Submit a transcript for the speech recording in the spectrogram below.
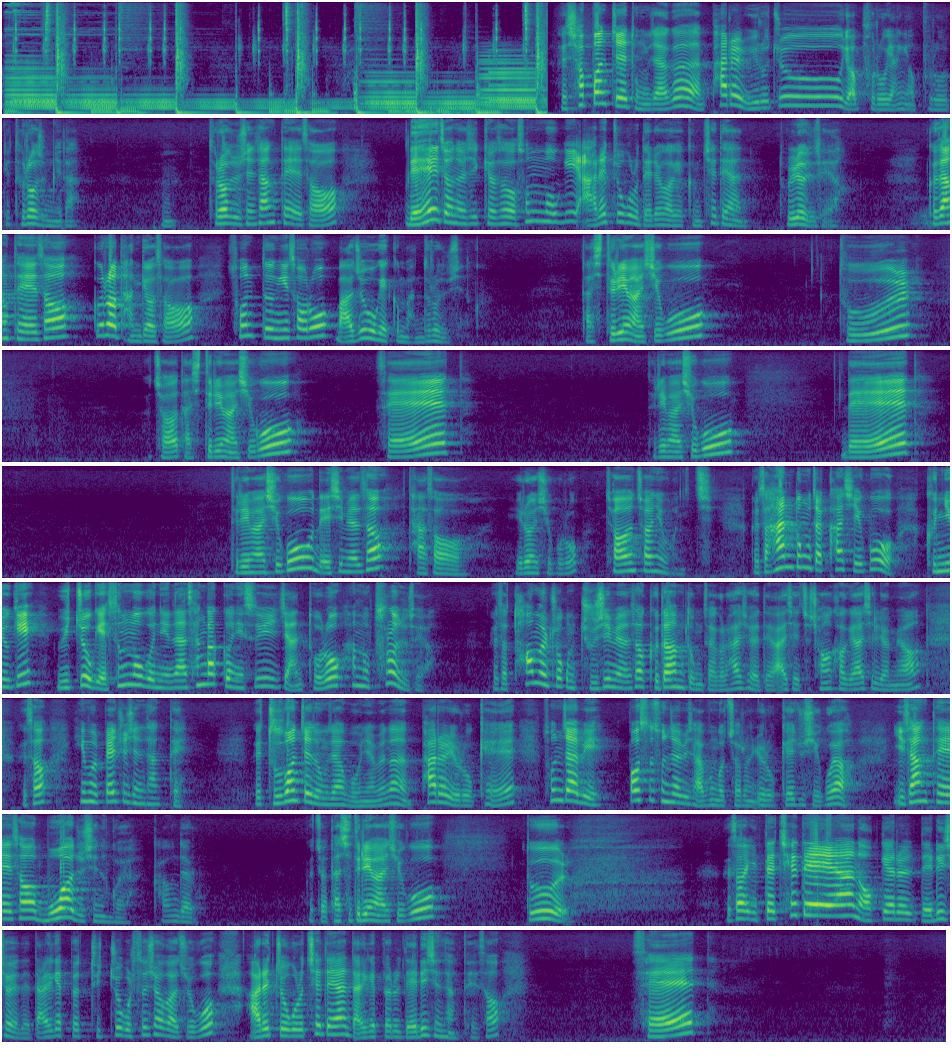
그래서 첫 번째 동작은 팔을 위로 쭉 옆으로 양옆으로 이렇게 들어줍니다. 음, 들어주신 상태에서 내회전을 시켜서 손목이 아래쪽으로 내려가게끔 최대한 돌려주세요. 그 상태에서 끌어당겨서 손등이 서로 마주보게끔 만들어 주시는 거예요. 다시 들이마시고 둘 그렇죠. 다시 들이마시고 셋 들이마시고 넷. 들이마시고 내쉬면서 다섯. 이런 식으로 천천히 원위치. 그래서 한 동작 하시고 근육이 위쪽에 승모근이나 삼각근이 쓰이지 않도록 한번 풀어주세요. 그래서 텀을 조금 주시면서 그 다음 동작을 하셔야 돼요. 아시죠? 정확하게 하시려면. 그래서 힘을 빼주신 상태. 두 번째 동작은 뭐냐면은 팔을 이렇게 손잡이 버스 손잡이 잡은 것처럼 이렇게 해주시고요. 이 상태에서 모아주시는 거예요. 가운데로. 그렇죠. 다시 들이마시고 둘 그래서 이때 최대한 어깨를 내리셔야 돼요. 날개뼈 뒤쪽을 쓰셔가지고 아래쪽으로 최대한 날개뼈를 내리신 상태에서 셋,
